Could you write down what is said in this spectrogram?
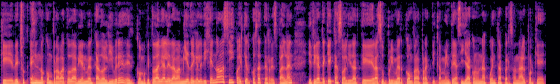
que de hecho él no compraba todavía en Mercado Libre, él como que todavía le daba miedo y yo le dije, no, sí, cualquier cosa te respaldan. Y fíjate qué casualidad que era su primer compra prácticamente así ya con una cuenta personal porque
